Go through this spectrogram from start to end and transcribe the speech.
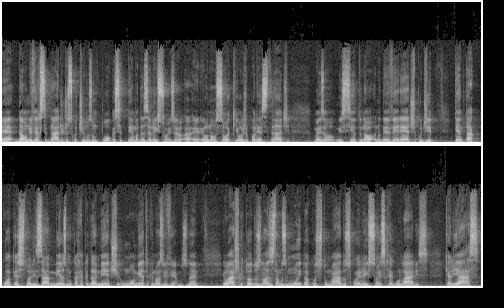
é, da universidade discutirmos um pouco esse tema das eleições. Eu, eu não sou aqui hoje o palestrante, mas eu me sinto no, no dever ético de tentar contextualizar, mesmo rapidamente, o momento que nós vivemos. Né? Eu acho que todos nós estamos muito acostumados com eleições regulares, que, aliás,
